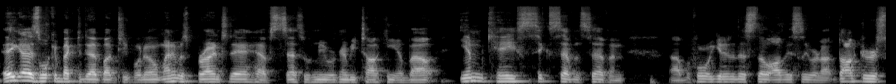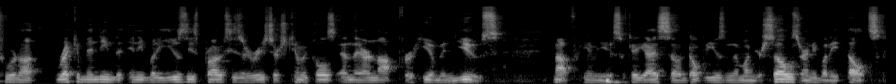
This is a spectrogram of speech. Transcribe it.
Hey guys, welcome back to Dadbod 2.0. My name is Brian. Today I have Seth with me. We're going to be talking about MK677. Uh, before we get into this, though, obviously we're not doctors. We're not recommending that anybody use these products. These are research chemicals, and they are not for human use. Not for human use, okay, guys? So don't be using them on yourselves or anybody else.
